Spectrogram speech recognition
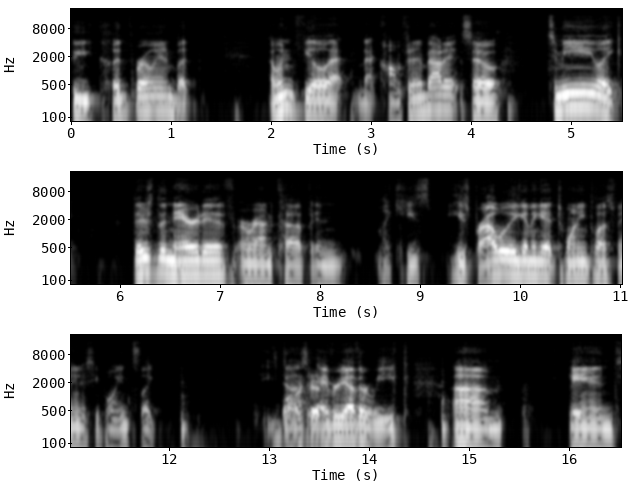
who you could throw in, but I wouldn't feel that that confident about it. So to me, like there's the narrative around Kupp and like he's he's probably gonna get 20 plus fantasy points like he does every other week. Um and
